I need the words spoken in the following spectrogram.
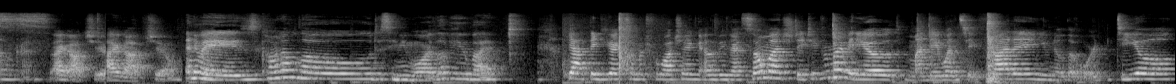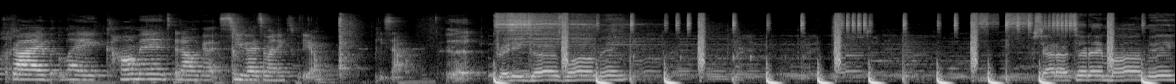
Mm, okay. I got you. I got you. Anyways, comment down below to see me more. Love you. Bye yeah, thank you guys so much for watching. I love you guys so much. Stay tuned for my videos Monday, Wednesday, Friday. You know the ordeal. Subscribe, like, comment, and I'll get, see you guys in my next video. Peace out. Pretty girls want me. Shout out to their mommy.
